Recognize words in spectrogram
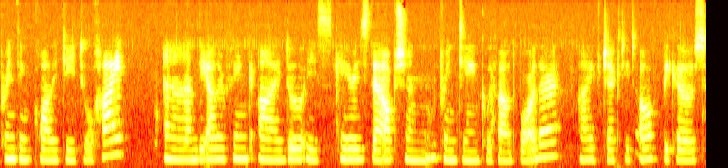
printing quality to high. And the other thing I do is here is the option printing without border. I've checked it off because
